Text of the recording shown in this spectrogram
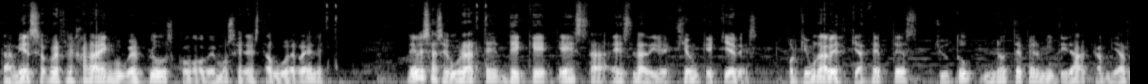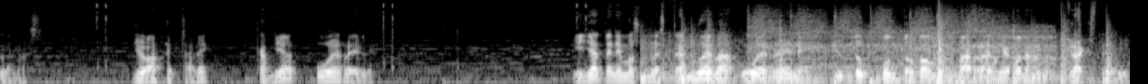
También se reflejará en Google Plus como vemos en esta URL. Debes asegurarte de que esta es la dirección que quieres, porque una vez que aceptes, YouTube no te permitirá cambiarla más. Yo aceptaré. Cambiar URL. Y ya tenemos nuestra nueva URL, youtube.com barra diagonal cracksdebit.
